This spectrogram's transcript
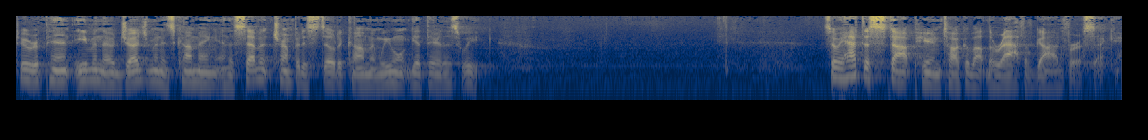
to repent even though judgment is coming and the seventh trumpet is still to come and we won't get there this week. So we have to stop here and talk about the wrath of god for a second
